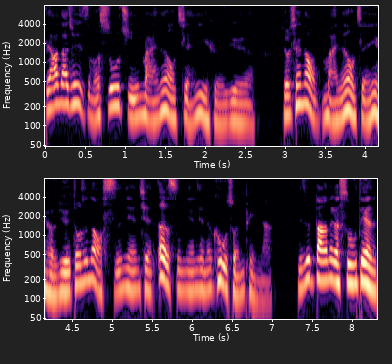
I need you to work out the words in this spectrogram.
不要再去什么书局买那种简易合约了，有些那种买那种简易合约都是那种十年前、二十年前的库存品啊！你是帮那个书店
